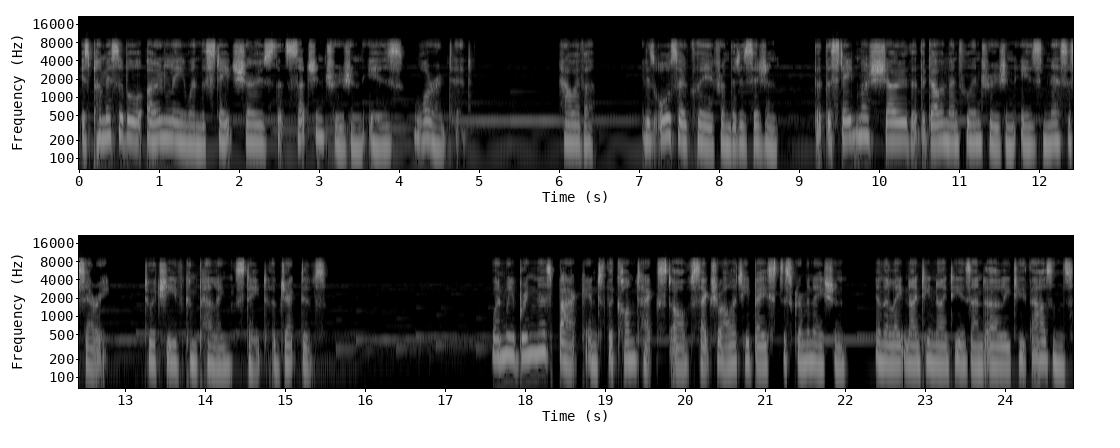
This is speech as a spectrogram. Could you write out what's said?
is permissible only when the state shows that such intrusion is warranted. However, it is also clear from the decision that the state must show that the governmental intrusion is necessary to achieve compelling state objectives. When we bring this back into the context of sexuality based discrimination in the late 1990s and early 2000s,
